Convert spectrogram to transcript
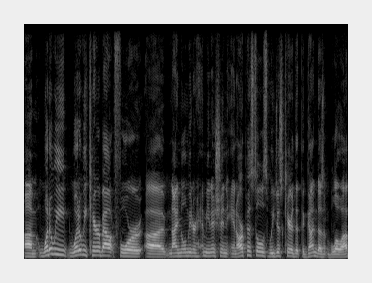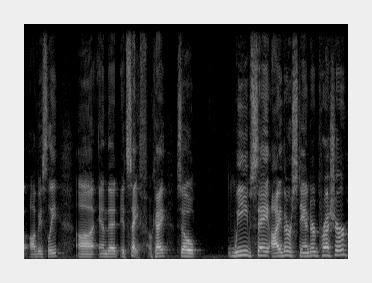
Um, what do we what do we care about for uh, 9 millimeter ammunition in our pistols? We just care that the gun doesn't blow up, obviously, uh, and that it's safe. Okay, so we say either standard pressure,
